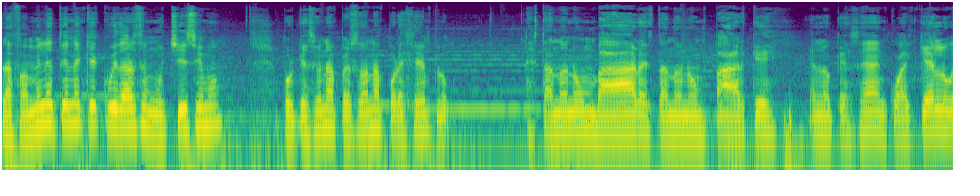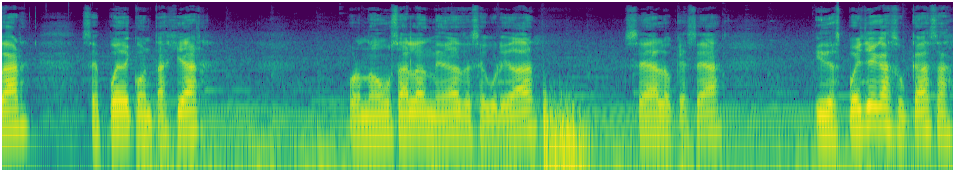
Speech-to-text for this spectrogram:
La familia tiene que cuidarse muchísimo porque si una persona, por ejemplo, estando en un bar, estando en un parque, en lo que sea, en cualquier lugar, se puede contagiar por no usar las medidas de seguridad, sea lo que sea, y después llega a su casa,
